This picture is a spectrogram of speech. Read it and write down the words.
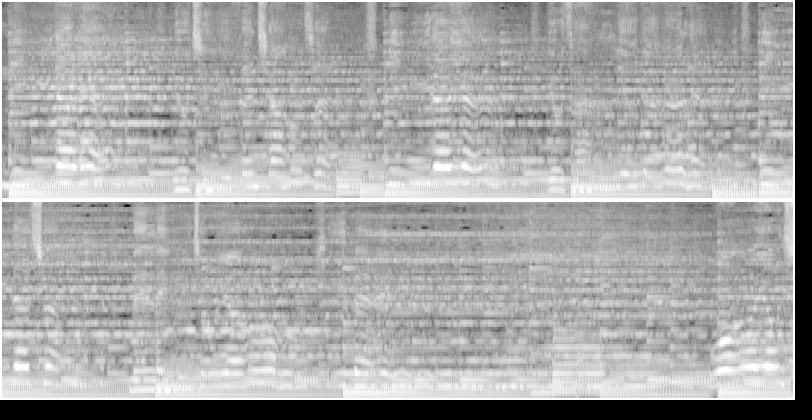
你的脸有几分憔悴，你的眼有残留的，的唇美丽中有疲惫。我用去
